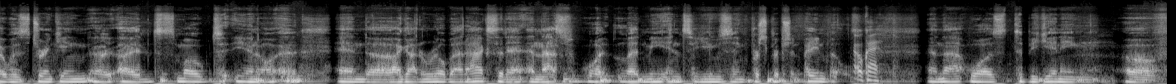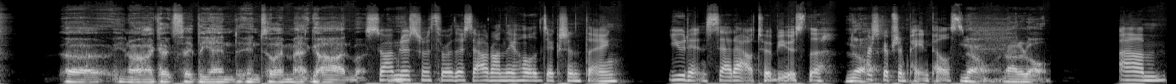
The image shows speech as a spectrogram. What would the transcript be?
I was drinking, uh, I had smoked, you know, and, and uh, I got in a real bad accident. And that's what led me into using prescription pain pills Okay. and that was the beginning of uh, you know like i say the end until i met god but So I'm just going to throw this out on the whole addiction thing. You didn't set out to abuse the No. prescription pain pills. no not at all Um,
